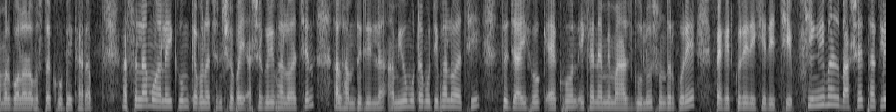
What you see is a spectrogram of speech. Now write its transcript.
আমার গলার অবস্থা খুবই খারাপ। আসসালামু আলাইকুম, কেমন আছেন সবাই? আশা করি ভালো আছেন। আলহামদুলিল্লাহ, আমিও মোটামুটি ভালো আছি। তো যাই হোক, এখন এখানে আমি মাছগুলো সুন্দর করে প্যাকেট করে রেখে দিচ্ছি। চিংড়ি মাছ বাসায় থাকলে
